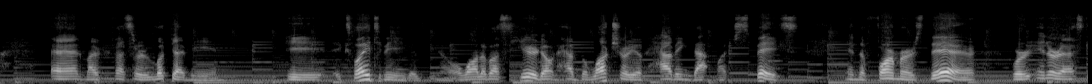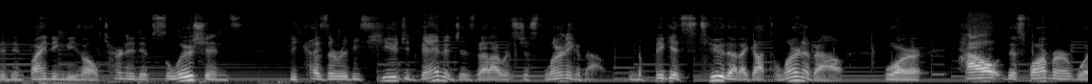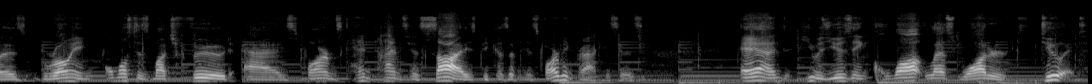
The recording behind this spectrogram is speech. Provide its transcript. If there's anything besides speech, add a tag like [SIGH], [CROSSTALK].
And my professor looked at me and he explained to me, he goes, You know, a lot of us here don't have the luxury of having that much space. And the farmers there were interested in finding these alternative solutions because there were these huge advantages that I was just learning about. The biggest two that I got to learn about were how this farmer was growing almost as much food as farms 10 times his size because of his farming practices. And he was using a lot less water to do it.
